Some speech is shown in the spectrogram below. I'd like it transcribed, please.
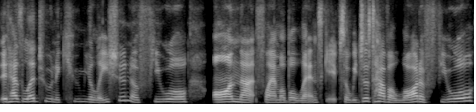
it has led to an accumulation of fuel on that flammable landscape. So we just have a lot of fuel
